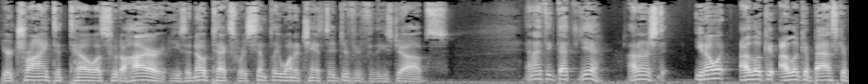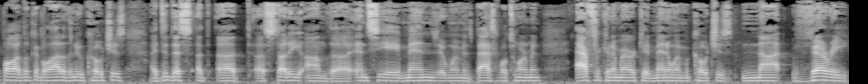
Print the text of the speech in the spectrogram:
you're trying to tell us who to hire. He said, No, Tex, we simply want a chance to interview for these jobs. And I think that, yeah, I don't understand. You know what? I look at I look at basketball. I look at a lot of the new coaches. I did this a, a, a study on the NCAA men's and women's basketball tournament. African American men and women coaches, not very,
